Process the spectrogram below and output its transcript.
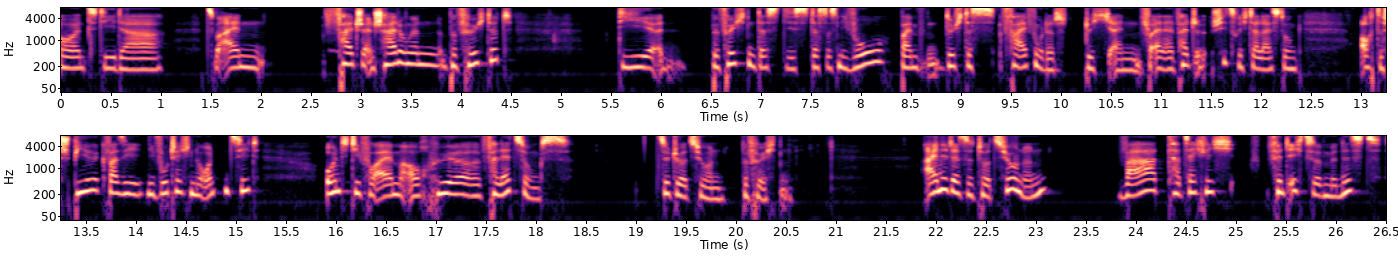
und die da zum einen falsche Entscheidungen befürchtet, die befürchten, dass, dies, dass das Niveau beim, durch das Pfeifen oder durch ein, eine falsche Schiedsrichterleistung auch das Spiel quasi niveautechnisch nach unten zieht und die vor allem auch höhere Verletzungssituationen befürchten. Eine der Situationen war tatsächlich, finde ich zumindest,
